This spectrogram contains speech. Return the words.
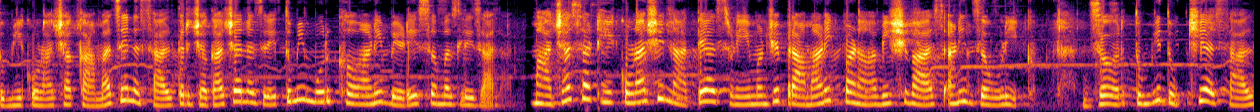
तुम्ही कोणाच्या कामाचे नसाल तर जगाच्या नजरेत तुम्ही मूर्ख आणि वेडे समजले जाल. माझ्यासाठी कोणाशी नाते असणे म्हणजे प्रामाणिकपणा विश्वास आणि जवळीक. जर तुम्ही दुःखी असाल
